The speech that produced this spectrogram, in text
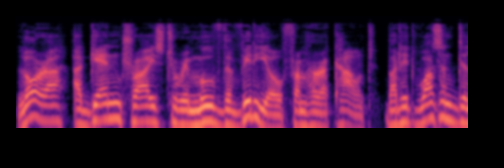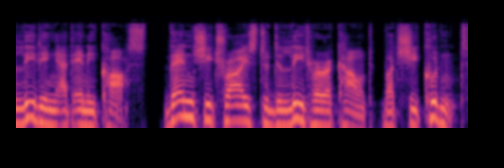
Laura again tries to remove the video from her account but it wasn't deleting at any cost. Then she tries to delete her account but she couldn't.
